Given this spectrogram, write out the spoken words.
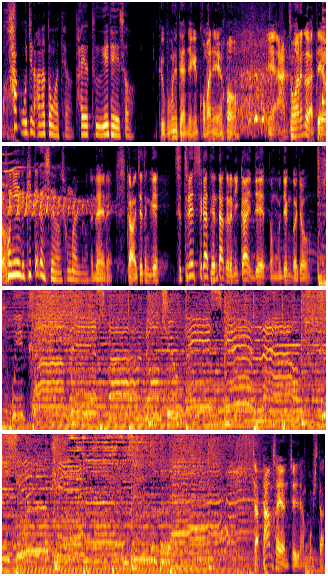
확 오진 않았던 것 같아요. 다이어트에 대해서. 그 부분에 대한 얘기는 그만해요. 예, 안 통하는 것 같아요. 본인이 느낄 때가 있어요. 정말로. 네네. 그러니까 어쨌든 그게 스트레스가 된다 그러니까 이제 또 문제인 거죠. 자, 다음 사연 저희들 한번 봅시다.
